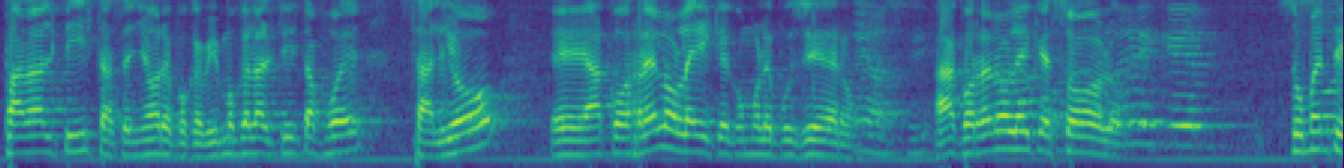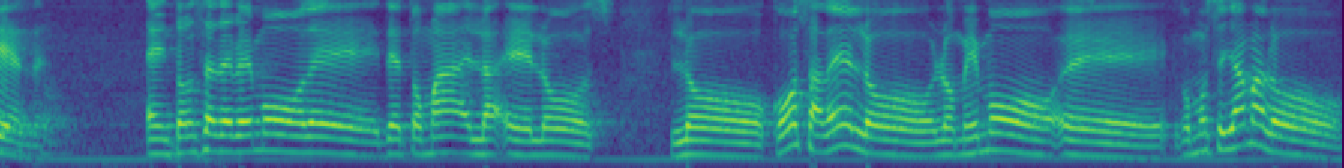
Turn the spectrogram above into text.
para el artista, señores, porque vimos que el artista fue, salió eh, a correr los Lakers, como le pusieron. A correr los Lakers solo. ¿Tú me entiendes? Entonces debemos de, de tomar la- eh, los, los cosas de él, los lo mismos, eh, ¿cómo se llama? Los...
